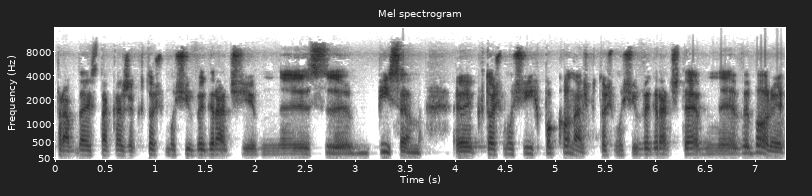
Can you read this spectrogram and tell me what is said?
prawda jest taka, że ktoś musi wygrać z PiSem, ktoś musi ich pokonać, ktoś musi wygrać te wybory.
